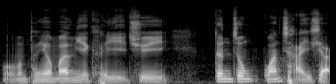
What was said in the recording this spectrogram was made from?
我们朋友们也可以去跟踪观察一下。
